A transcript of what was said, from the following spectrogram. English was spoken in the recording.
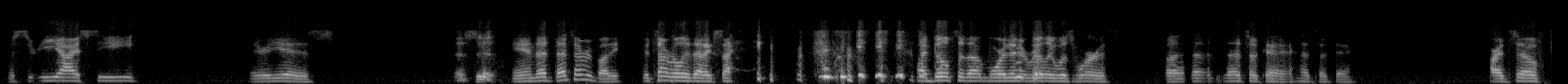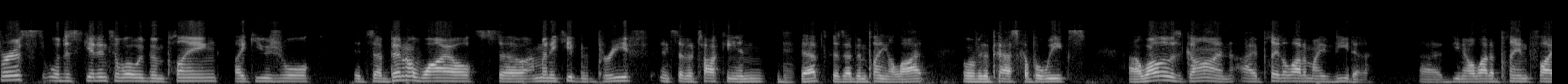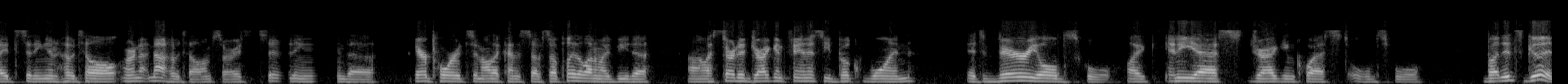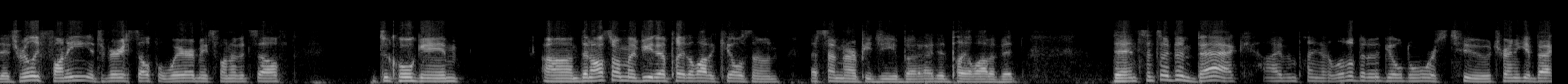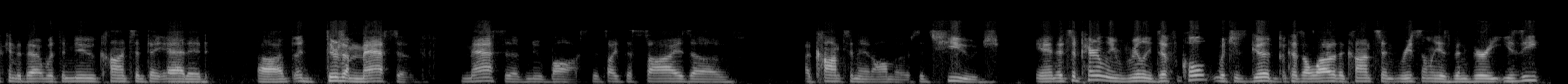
Mr. EIC. There he is. That's it. And that that's everybody. It's not really that exciting. I built it up more than it really was worth, but that, that's okay. That's okay. All right, so first we'll just get into what we've been playing, like usual. It's uh, been a while, so I'm going to keep it brief instead of talking in depth because I've been playing a lot over the past couple weeks. Uh, while I was gone, I played a lot of my Vita. Uh, you know, a lot of plane flights, sitting in hotel, or not, not hotel, I'm sorry, sitting in the airports and all that kind of stuff. So I played a lot of my Vita. Uh, I started Dragon Fantasy Book 1. It's very old school, like NES, Dragon Quest, old school. But it's good. It's really funny. It's very self-aware. It makes fun of itself. It's a cool game. Um, then also on my Vita, I played a lot of Killzone. That's not an RPG, but I did play a lot of it. Then since I've been back, I've been playing a little bit of Guild Wars 2, trying to get back into that with the new content they added. Uh, there's a massive, massive new boss. It's like the size of a continent almost. It's huge. And it's apparently really difficult, which is good because a lot of the content recently has been very easy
